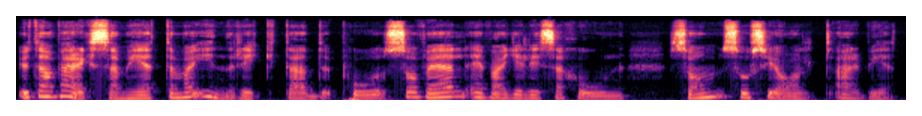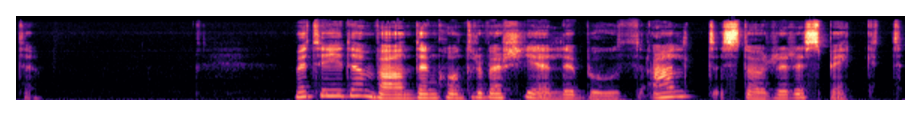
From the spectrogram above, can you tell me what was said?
utan verksamheten var inriktad på såväl evangelisation som socialt arbete. Med tiden vann den kontroversielle Booth allt större respekt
